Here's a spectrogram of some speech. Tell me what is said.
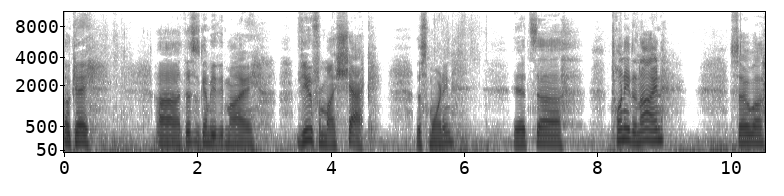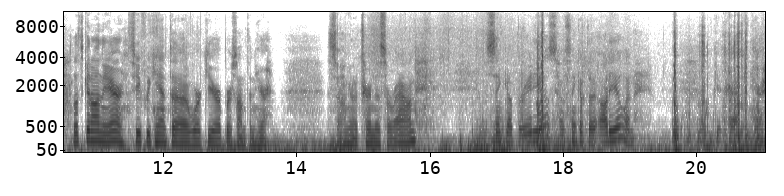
Okay, uh, this is going to be the, my view from my shack this morning. It's uh, 20 to 9, so uh, let's get on the air and see if we can't uh, work Europe or something here. So I'm going to turn this around, sync up the radios, I'll sync up the audio, and get cracking here.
